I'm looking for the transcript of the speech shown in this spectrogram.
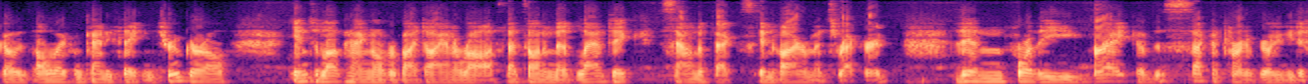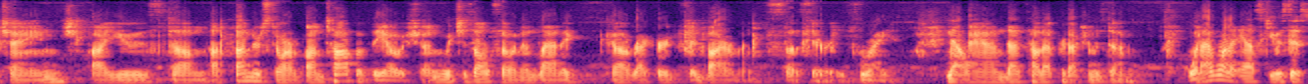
goes all the way from Candi Staton and True Girl into Love Hangover by Diana Ross. That's on an Atlantic Sound Effects Environments record. Then for the break of the second part of Girl You Need a Change, I used um, a thunderstorm on top of the ocean, which is also an Atlantic uh, Records Environments uh, series. Right. Now, And that's how that production was done. what I want to ask you is this:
